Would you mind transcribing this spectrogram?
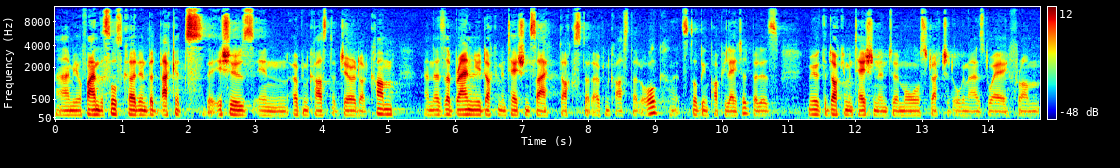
Um, you'll find the source code in Bitbucket, the issues in opencast.jira.com, and there's a brand new documentation site, docs.opencast.org, that's still being populated, but has moved the documentation into a more structured, organized way from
